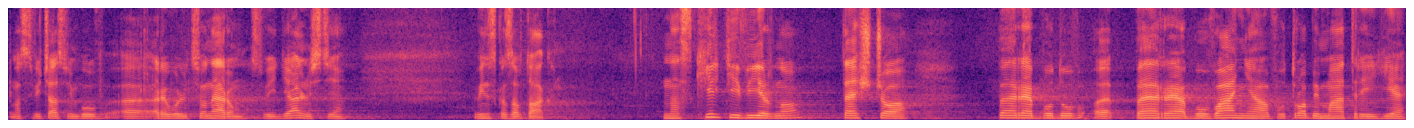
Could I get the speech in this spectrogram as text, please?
На свій час він був е, революціонером своїй діяльності. Він сказав так: наскільки вірно те, що е, перебування в утробі матері є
